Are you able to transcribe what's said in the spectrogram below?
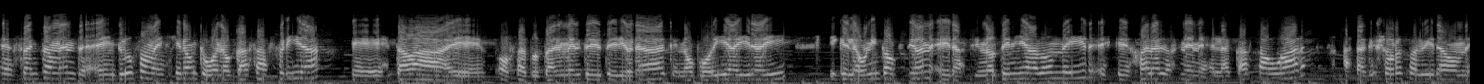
Exactamente, e incluso me dijeron que, bueno, Casa Fría eh, estaba, eh, o sea, totalmente deteriorada, que no podía ir ahí. y que la única opción era, si no tenía dónde ir, es que dejara a los nenes en la casa hogar hasta que yo resolviera dónde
